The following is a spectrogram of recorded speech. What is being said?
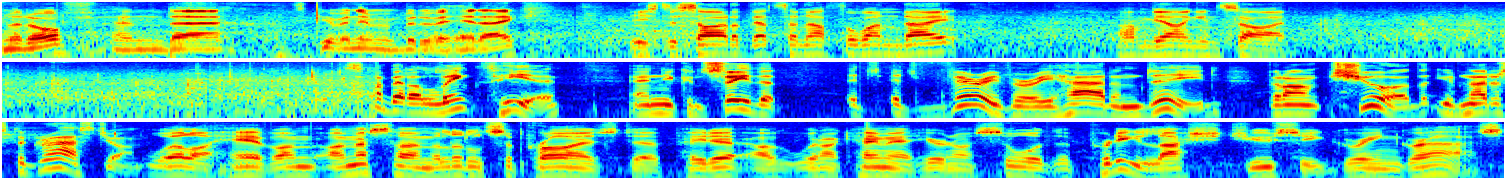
mid-off, and uh, it's given him a bit of a headache. He's decided that's enough for one day. I'm going inside. It's about a length here, and you can see that it's, it's very, very hard indeed, but I'm sure that you've noticed the grass, John. Well, I have. I'm, I must say I'm a little surprised, uh, Peter, uh, when I came out here and I saw the pretty lush, juicy green grass.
